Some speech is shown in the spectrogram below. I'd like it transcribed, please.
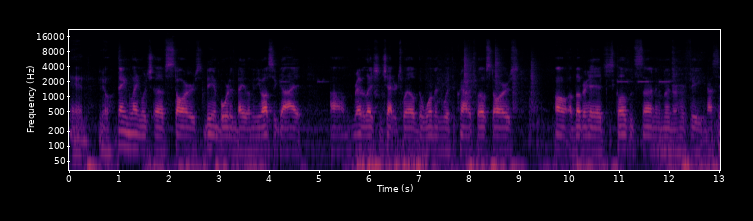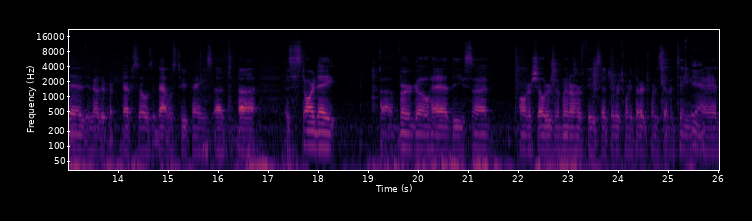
And, you know, same language of stars being born in Balaam. And you also got um, Revelation chapter 12, the woman with the crown of 12 stars all above her head. She's clothed with the sun and the moon on her feet. And I said in other episodes that that was two things. Uh, t- uh, as a star date, uh, Virgo had the sun on her shoulders and the moon on her feet, September 23rd, 2017. Yeah. And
